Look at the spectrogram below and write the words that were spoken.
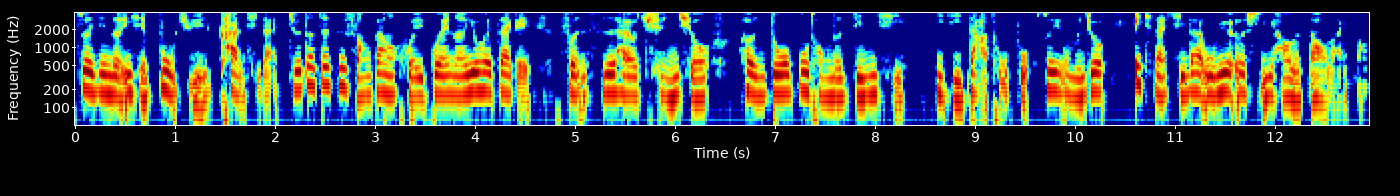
最近的一些布局看起来，觉得这次防弹回归呢，又会带给粉丝还有全球很多不同的惊喜以及大突破。所以我们就一起来期待五月二十一号的到来吧。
